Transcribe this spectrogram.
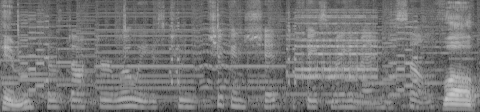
Him. Because Dr. Willy is too chicken shit to face Mega Man himself. Well,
